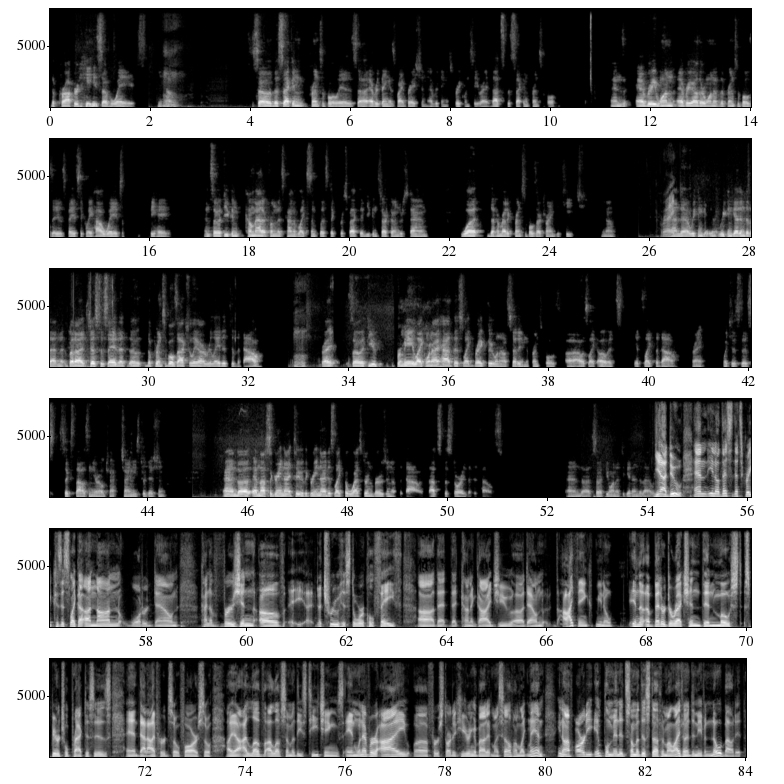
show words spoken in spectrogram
the properties of waves you know? Mm. so the second principle is uh, everything is vibration everything is frequency right? That's the second principle. And every one every other one of the principles is basically how waves behave and so if you can come at it from this kind of like simplistic perspective you can start to understand what the hermetic principles are trying to teach you know right and uh, we can get we can get into that but uh, just to say that the the principles actually are related to the Tao mm-hmm. right so if you for me like when i had this like breakthrough when i was studying the principles uh, i was like oh it's it's like the Tao right? Which is this 6,000 year old Chinese tradition. And, uh, and that's the Green Knight too. The Green Knight is like the Western version of the Tao. That's the story that it tells and uh, so if you wanted to get into that yeah i do and you know that's that's great because it's like a, a, non-watered down kind of version of a, a true historical faith uh, that that kind of guides you uh, down i think you know in a better direction than most spiritual practices and that I've heard so far. So I, uh, I love I love some of these teachings. And whenever I uh, first started hearing about it myself, I'm like, man, you know, I've already implemented some of this stuff in my life and I didn't even know about it.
